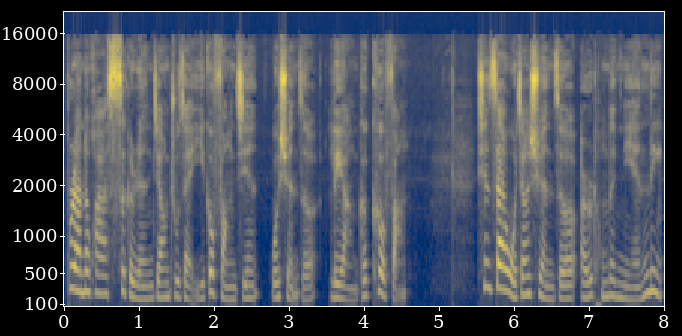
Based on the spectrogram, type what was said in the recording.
不然的话，四个人将住在一个房间。我选择两个客房。现在我将选择儿童的年龄。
